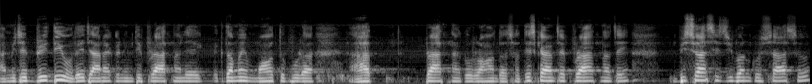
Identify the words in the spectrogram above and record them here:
हामी चाहिँ वृद्धि हुँदै जानको निम्ति प्रार्थनाले एकदमै महत्त्वपूर्ण हात प्रार्थनाको रहँदछ। त्यस कारण चाहिँ प्रार्थना चाहिँ विश्वासी जीवनको सास हो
